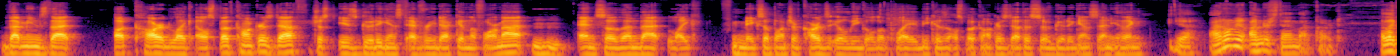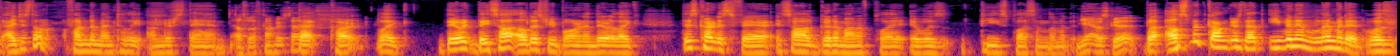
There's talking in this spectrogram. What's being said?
that means that a card like Elspeth Conquers Death just is good against every deck in the format hmm and so then that like makes a bunch of cards illegal to play because Elspeth Conquers Death is so good against anything. Yeah. I don't even understand that card. Like, I just don't fundamentally understand Elspeth Conquers Death? that card. Like they were they saw Eldest Reborn and they were like, this card is fair. It saw a good amount of play. It was D's plus and limited. yeah, it was good. But Elspeth Conquers Death even in limited was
